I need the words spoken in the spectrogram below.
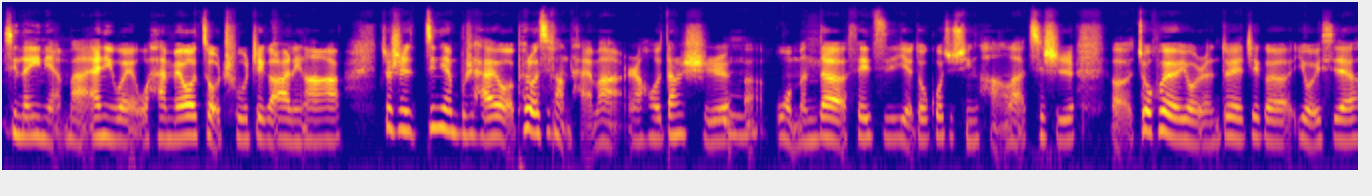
新的一年吧。Anyway，我还没有走出这个二零二二。就是今年不是还有佩洛西访台嘛？然后当时呃，我们的飞机也都过去巡航了。其实呃，就会有人对这个有一些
